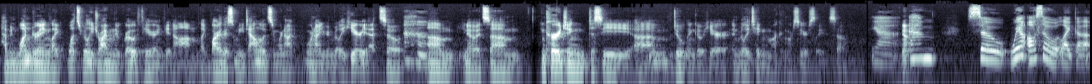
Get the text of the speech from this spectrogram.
have been wondering like what's really driving the growth here in Vietnam. Like why are there so many downloads and we're not we're not even really here yet. So um, you know it's um, encouraging to see um, Duolingo here and really taking the market more seriously. So Yeah. Yeah. So we're also like uh,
